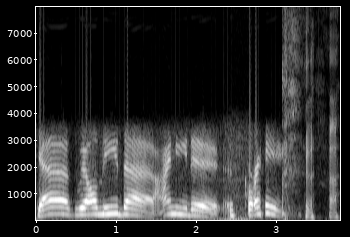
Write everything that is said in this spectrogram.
Yes, we all need that. I need it. It's great.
